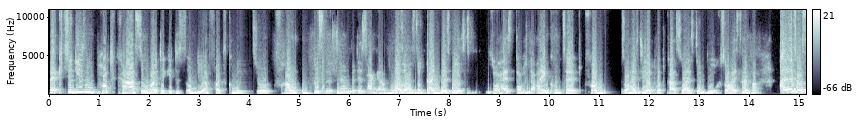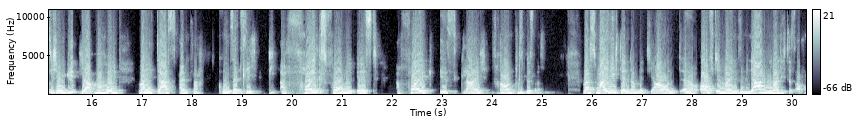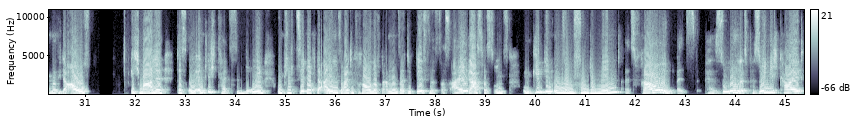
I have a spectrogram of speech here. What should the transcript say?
Back zu diesem Podcast und heute geht es um die Erfolgskombination Frauen und Business. Ja, dann wird ihr sagen, ja, so heißt doch dein Business, so heißt doch dein Konzept, Frauen, so heißt dieser Podcast, so heißt dein Buch, so heißt einfach alles, was dich umgibt. Ja, warum? Weil das einfach grundsätzlich die Erfolgsformel ist. Erfolg ist gleich Frauen plus Business. Was meine ich denn damit? Ja, und äh, oft in meinen Seminaren male ich das auch immer wieder auf. Ich male das Unendlichkeitssymbol und platziere auf der einen Seite Frauen, auf der anderen Seite Business. Das all das, was uns umgibt in unserem Fundament als Frau, als Person, als Persönlichkeit,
